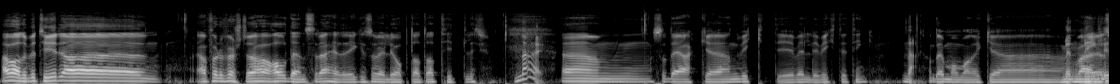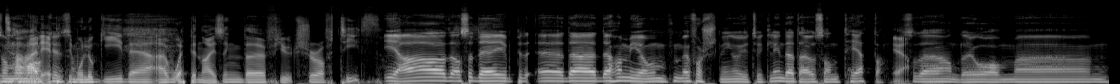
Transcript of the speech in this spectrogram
Ja, hva det betyr? ja, for det første, haldensere er heller ikke så veldig opptatt av titler. Nei. Um, så det er ikke en viktig, veldig viktig ting. Nei. Det må man ikke Men være som militær man ikke- det er weaponizing the future of teeth. Ja, altså det, eh, det, det har mye om, med forskning og utvikling. Dette er jo sanitet, da. Ja. Så det handler jo om eh,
